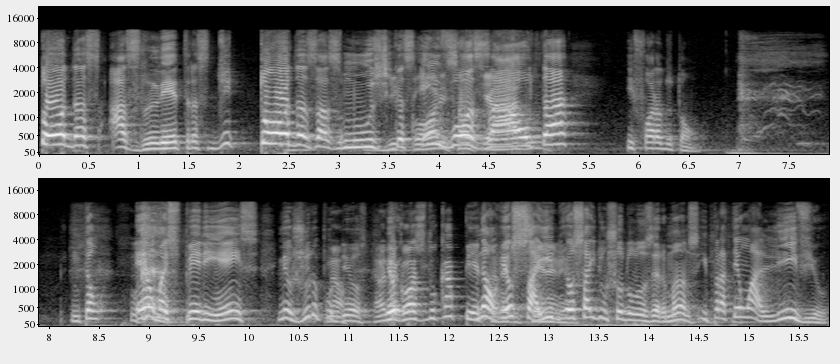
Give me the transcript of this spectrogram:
todas as letras de todas as músicas em voz salteado. alta e fora do tom. Então, é uma experiência. Meu, juro por Não, Deus. É um eu- negócio do capeta. não, deve eu saí, né, eu saí de um show do Los Hermanos e para ter um alívio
